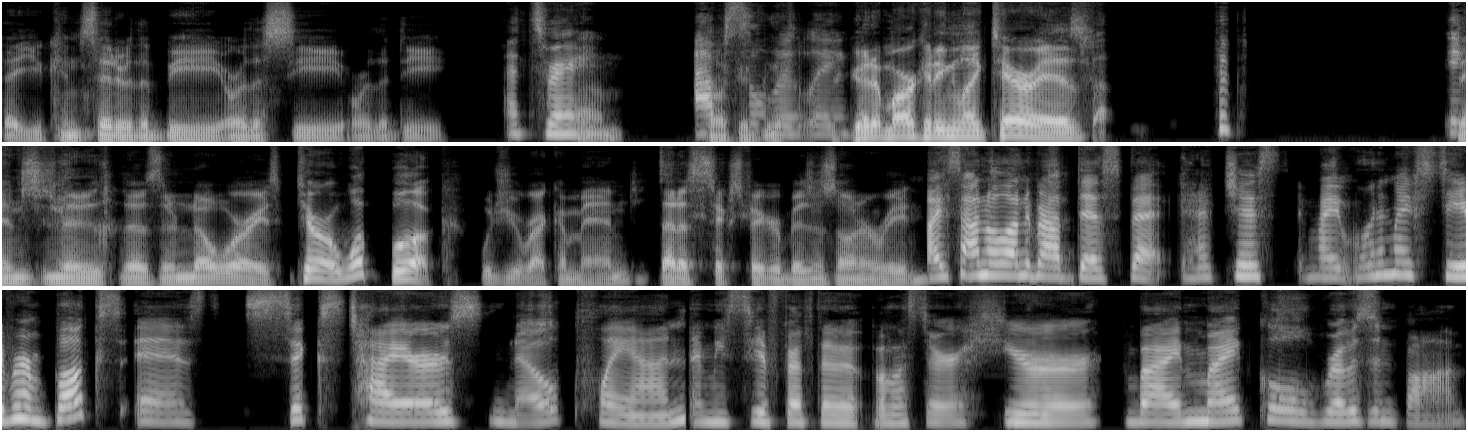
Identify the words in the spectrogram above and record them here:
that you consider the B or the C or the D. That's right. Um, Absolutely. good, good at marketing like Tara is then there's, there's no worries. Tara, what book would you recommend that a six figure business owner read? I sound a lot about this, but I just my one of my favorite books is Six Tires, No Plan. Let me see if I've got the author here by Michael Rosenbaum.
